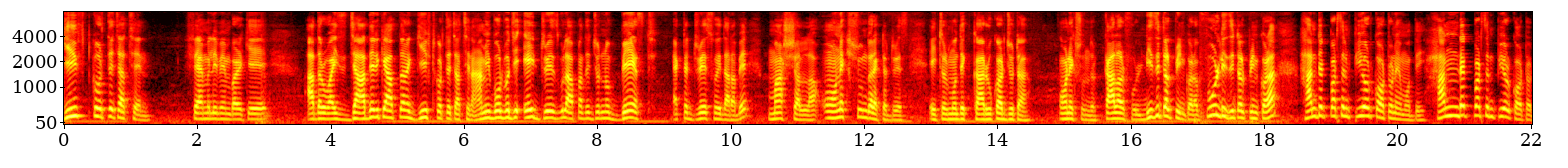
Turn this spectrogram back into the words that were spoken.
গিফট করতে চাচ্ছেন ফ্যামিলি মেম্বারকে আদারওয়াইজ যাদেরকে আপনারা গিফট করতে চাচ্ছেন, আমি বলব যে এই ড্রেসগুলো আপনাদের জন্য বেস্ট একটা ড্রেস হয়ে দাঁড়াবে। মার্শাল্লাহ অনেক সুন্দর একটা ড্রেস। এইটার মধ্যে কারুকার্যটা অনেক সুন্দর কালারফুল ডিজিটাল প্রিন্ট করা ফুল ডিজিটাল প্রিন্ট করা হান্ড্রেড পার্সেন্ট পিওর কটনের মধ্যে হান্ড্রেড পার্সেন্ট পিওর কটন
